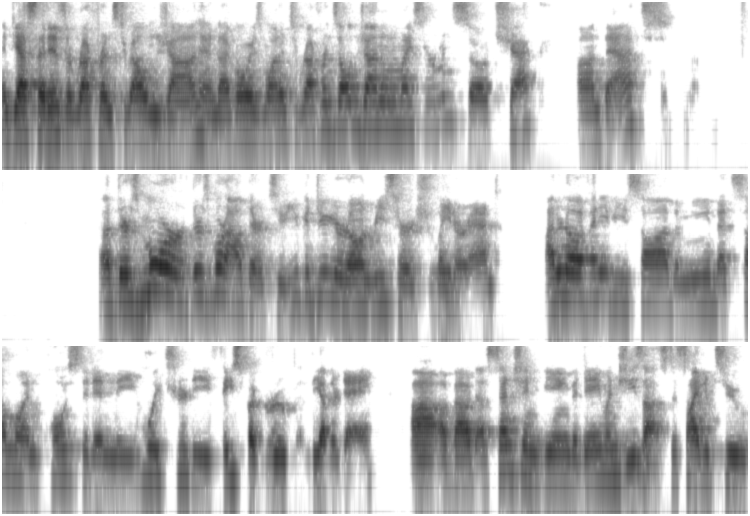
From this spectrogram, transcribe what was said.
And yes, that is a reference to Elton John, and I've always wanted to reference Elton John in one of my sermons, so check on that. Uh, there's more. There's more out there too. You could do your own research later. And I don't know if any of you saw the meme that someone posted in the Holy Trinity Facebook group the other day uh, about Ascension being the day when Jesus decided to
